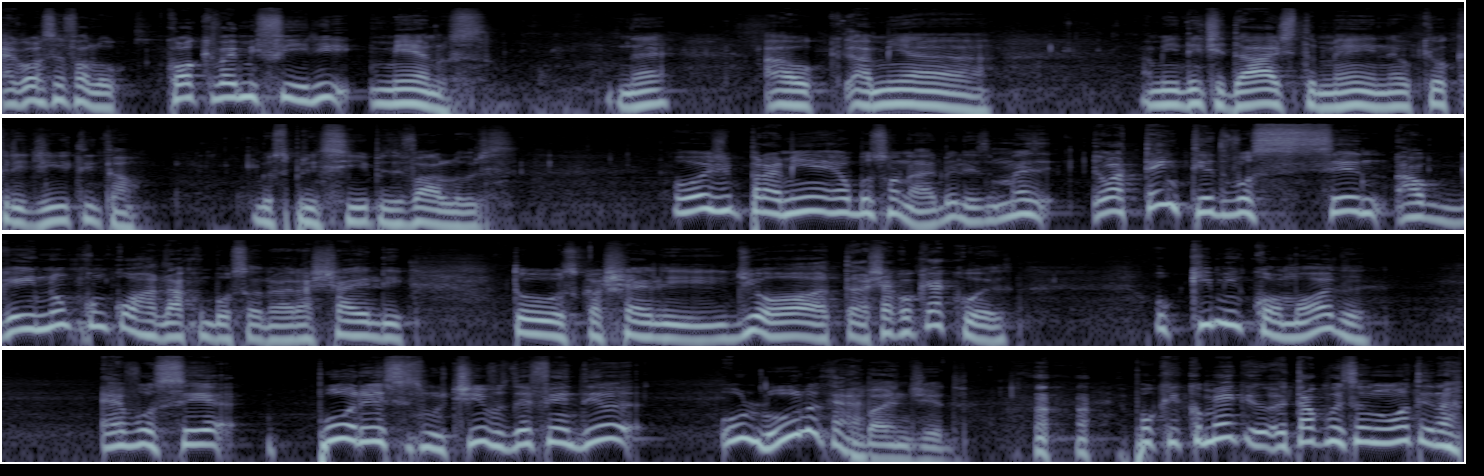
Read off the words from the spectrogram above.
Agora você falou, qual que vai me ferir menos? Né? Ao- A, minha, a minha identidade também, né? O que eu acredito e tal. Meus princípios e valores. Hoje, pra mim, é o Bolsonaro, beleza. Mas eu até entendo você, alguém não concordar com o Bolsonaro, achar ele tosco, achar ele idiota, achar qualquer coisa. O que me incomoda é você, por esses motivos, defender o Lula, cara. Bandido. Porque como é que. Eu tava conversando ontem na,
